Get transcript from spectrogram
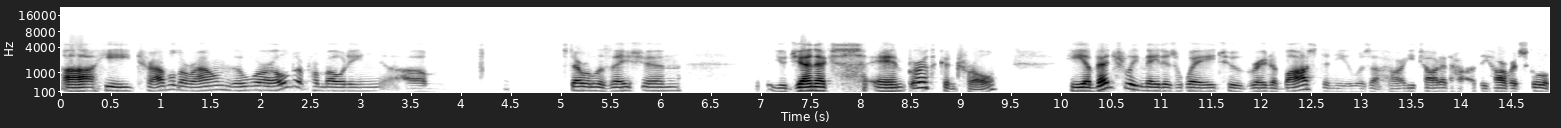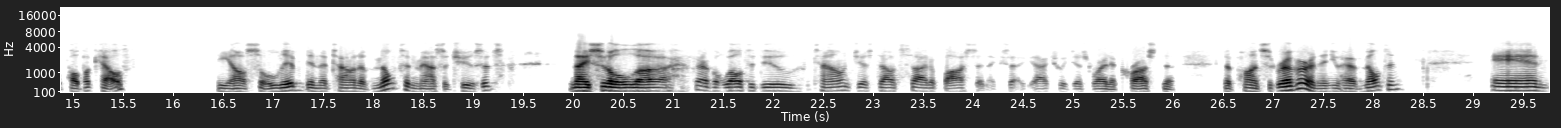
Uh, he traveled around the world promoting um, sterilization, eugenics, and birth control. He eventually made his way to Greater Boston. He was a he taught at the Harvard School of Public Health. He also lived in the town of Milton, Massachusetts. Nice little, uh, kind of a well-to-do town just outside of Boston, actually just right across the the Neponset River, and then you have Milton. And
